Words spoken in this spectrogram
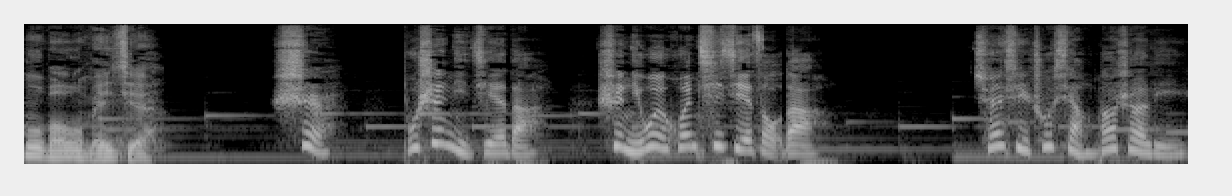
木宝我没接，是不是你接的？是你未婚妻接走的。全喜初想到这里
